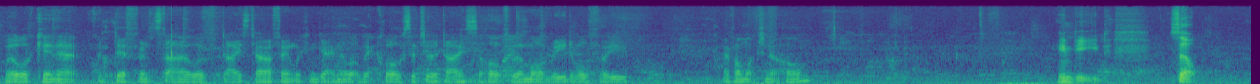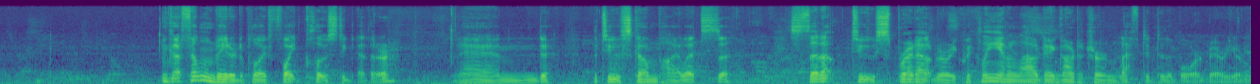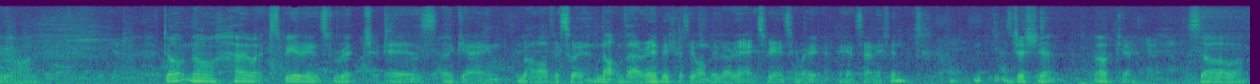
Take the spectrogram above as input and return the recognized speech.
we're looking at a different style of dice tower. I think we can get in a little bit closer to a dice, so hopefully they're more readable for you, everyone watching at home. Indeed. So, we got Fel and Vader deployed quite close together, and the two scum pilots uh, set up to spread out very quickly and allow Dengar to turn left into the board very early on. Don't know how experienced Rich is again. Well, obviously not very because he won't be very experienced against anything just yet. Okay, so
